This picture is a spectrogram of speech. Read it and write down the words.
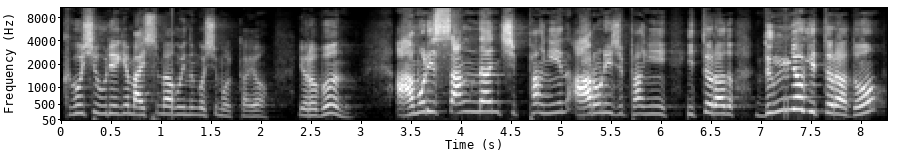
그것이 우리에게 말씀하고 있는 것이 뭘까요? 여러분, 아무리 쌍난 지팡이인 아론의 지팡이 있더라도 능력 있더라도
